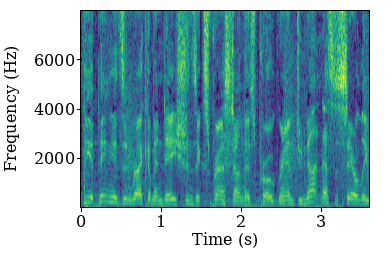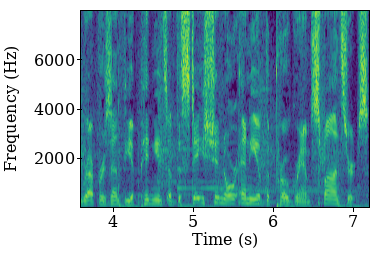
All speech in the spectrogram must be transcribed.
The opinions and recommendations expressed on this program do not necessarily represent the opinions of the station or any of the program sponsors.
